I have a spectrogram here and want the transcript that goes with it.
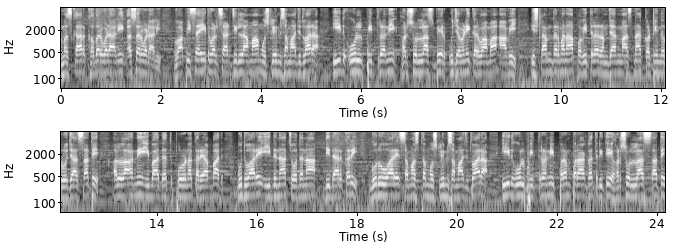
નમસ્કાર, ખબર વડાલી, અસર વડાલી. વાપી સહિત વલસાડ જિલ્લામાં મુસ્લિમ સમાજ દ્વારા ઈદ ઉલ ફિત્રની હર્ષોલ્લાસભેર ઉજવણી કરવામાં આવી. ઇસ્લામ ધર્મના પવિત્ર રમજાન માસના કઠિન રોજા સાથે અલ્લાહની ઇબાદત પૂર્ણ કર્યા બાદ બુધવારે ઈદના ચોદના દીદાર કરી ગુરુવારે સમસ્ત મુસ્લિમ સમાજ દ્વારા ઈદ ઉલ ફિત્રની પરંપરાગત રીતે હર્ષોલ્લાસ સાથે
